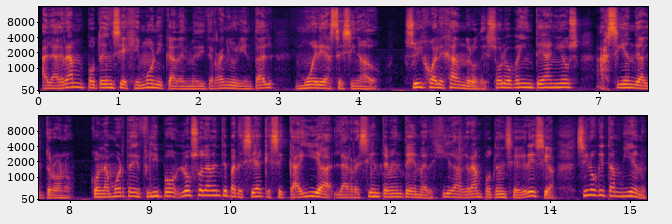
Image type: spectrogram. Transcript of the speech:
a la gran potencia hegemónica del Mediterráneo Oriental, muere asesinado. Su hijo Alejandro, de solo 20 años, asciende al trono. Con la muerte de Filipo no solamente parecía que se caía la recientemente emergida gran potencia de Grecia, sino que también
